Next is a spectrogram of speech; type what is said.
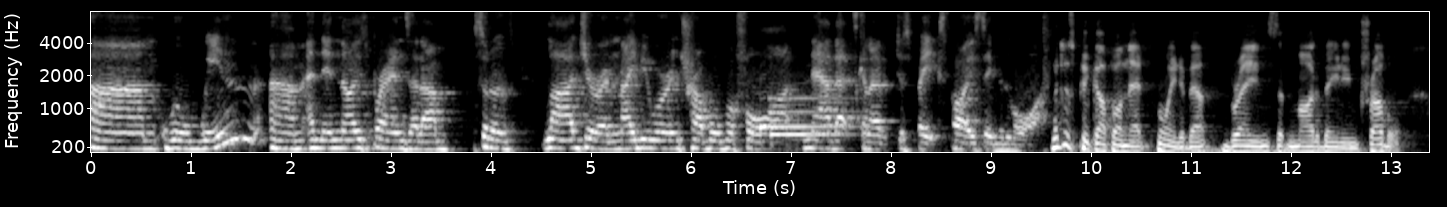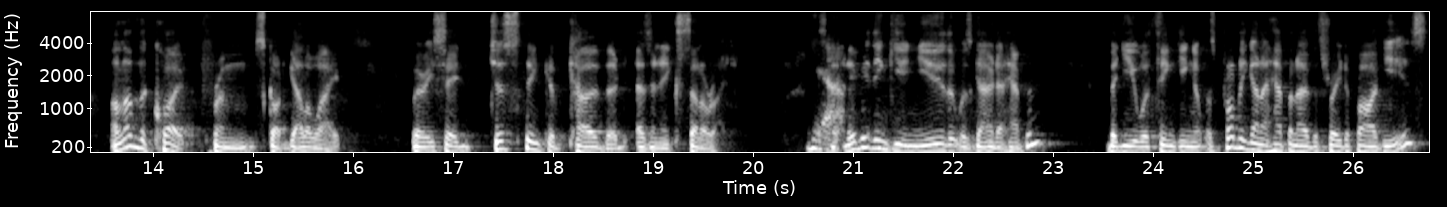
um, will win. Um, and then those brands that are sort of larger and maybe were in trouble before, now that's going to just be exposed even more. I'll just pick up on that point about brands that might have been in trouble. I love the quote from Scott Galloway where he said, just think of COVID as an accelerator. Yeah. So everything you knew that was going to happen, but you were thinking it was probably going to happen over three to five years,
